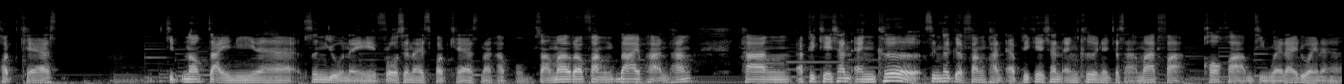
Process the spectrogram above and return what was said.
พอดแคสต์คิดนอกใจนี้นะฮะ ซึ่งอยู่ใน Frozen Ice Podcast นะครับผมสามารถรับฟังได้ผ่านทั้ง ทางแอปพลิเคชัน Anchor ซึ่งถ้าเกิดฟังผ่านแอปพลิเคชัน Anchor เนี่ยจะสามารถฝากข้อความทิ้งไว้ได้ด้วยนะฮะ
